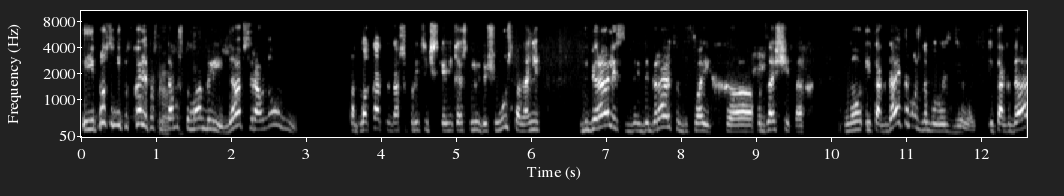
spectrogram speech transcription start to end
И просто не пускали просто Правда. потому, что могли. Да, все равно адвокаты наши политические, они, конечно, люди очень мужественные, они добирались и добираются до своих э, подзащитных. Но и тогда это можно было сделать. И тогда.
